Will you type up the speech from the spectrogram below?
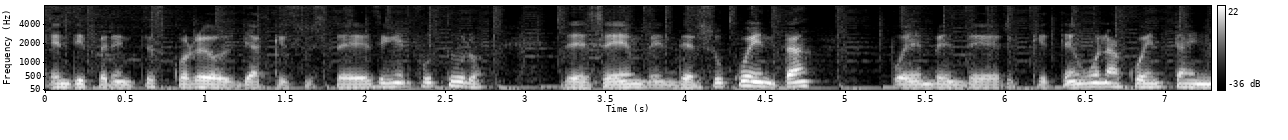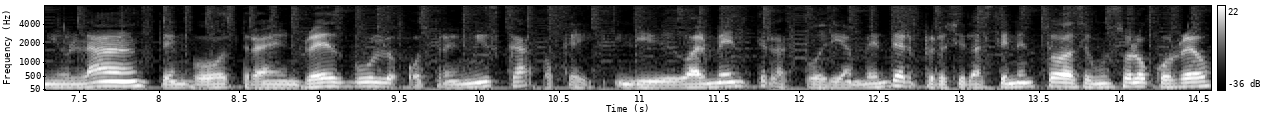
en diferentes correos, ya que si ustedes en el futuro deseen vender su cuenta, pueden vender que tengo una cuenta en Newland, tengo otra en Red Bull, otra en Misca, ok, individualmente las podrían vender, pero si las tienen todas en un solo correo,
